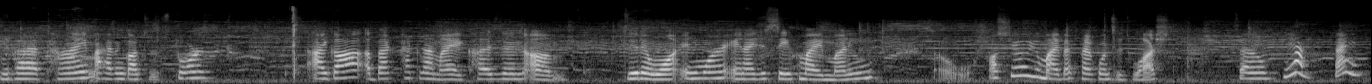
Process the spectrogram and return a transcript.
If I have time, I haven't gone to the store. I got a backpack that my cousin um, didn't want anymore, and I just saved my money. So I'll show you my backpack once it's washed. So yeah, bye.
